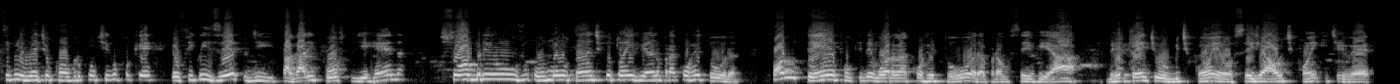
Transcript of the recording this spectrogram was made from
simplesmente eu compro contigo porque eu fico isento de pagar imposto de renda sobre o, o montante que eu estou enviando para a corretora. Fora o tempo que demora na corretora para você enviar, de repente o Bitcoin, ou seja, a altcoin que tiver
